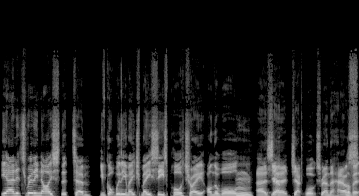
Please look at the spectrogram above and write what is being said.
Yeah, and it's really nice that um, you've got William H Macy's portrait on the wall mm, as yeah. uh, Jack walks around the house,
